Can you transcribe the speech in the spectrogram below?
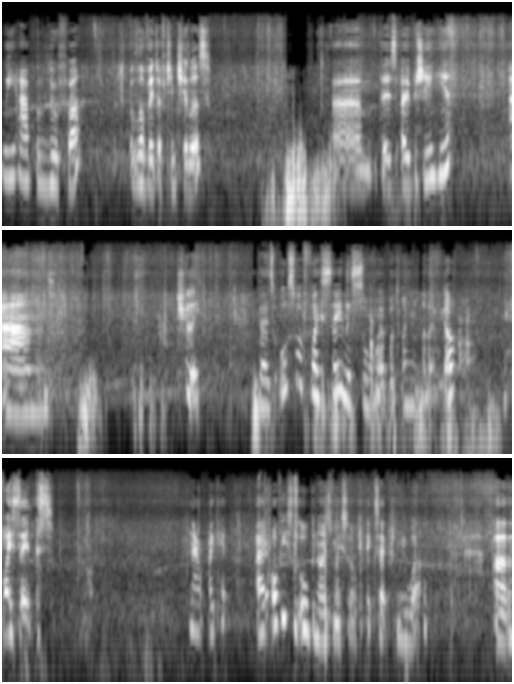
We have loofah, beloved of chinchillas. Um, there's aubergine here and chili. There's also a physalis somewhere, but I'm oh, there we are. Physalis. Now I can I obviously organised myself exceptionally well. Uh,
